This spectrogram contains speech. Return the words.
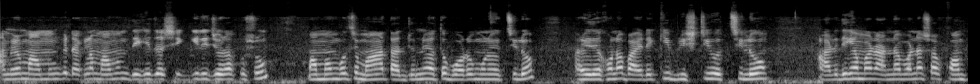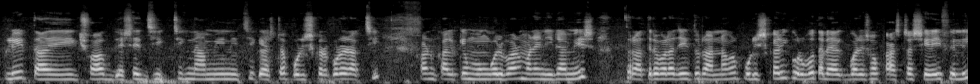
আমি আর মাম্মামকে ডাকলাম, মাম্মাম, দেখে যা শিগগিরই জোড়া কুসুম। মাম্মাম বলছে, মা, তার জন্য এত বড় মনে হচ্ছিল। আর এই দেখো না, বাইরে কি বৃষ্টি হচ্ছিল। আর এদিকে আমার রান্নাবান্না সব কমপ্লিট তাই সব গ্যাসের ঝিকঝিক নামিয়ে নিচ্ছি, গ্যাসটা পরিষ্কার করে রাখছি। কারণ কালকে মঙ্গলবার মানে নিরামিষ, তো রাতের বেলা যেহেতু রান্নাঘর পরিষ্কারই করব, তাহলে একবারে সব কাজটা সেরেই ফেলি।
